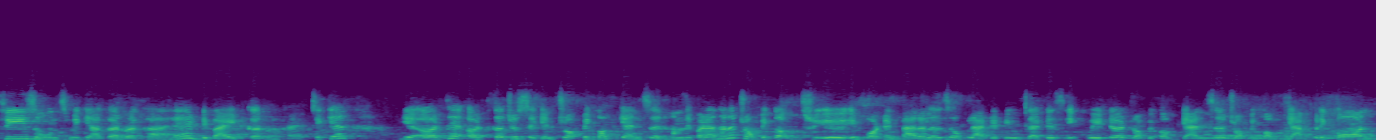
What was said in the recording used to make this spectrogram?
थ्री जोन्स में क्या कर रखा है? डिवाइड कर रखा है, ठीक है? ये अर्थ है अर्थ का जो सेकेंड ट्रॉपिक ऑफ़ कैंसर हमने पढ़ा था ना tropic of three important parallels of latitude that is equator tropic of Cancer tropic of Capricorn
